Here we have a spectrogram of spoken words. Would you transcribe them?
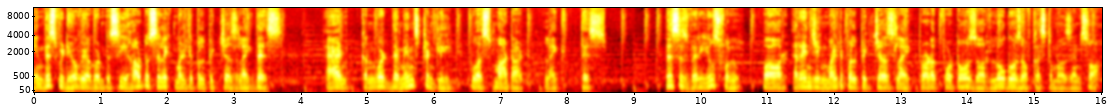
In this video, we are going to see how to select multiple pictures like this and convert them instantly to a smart art like this. This is very useful for arranging multiple pictures like product photos or logos of customers and so on.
